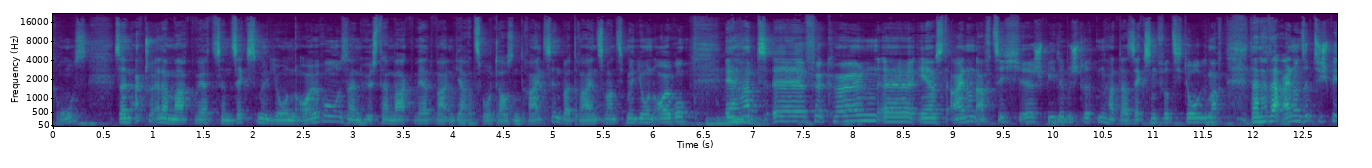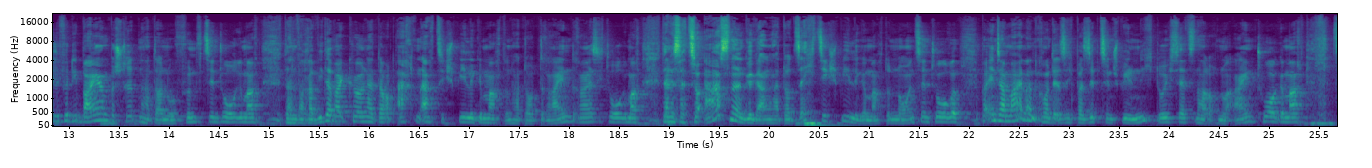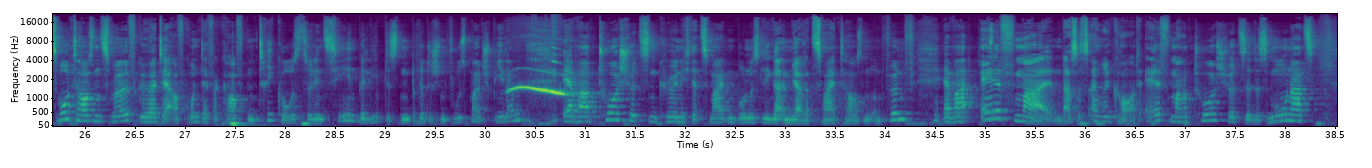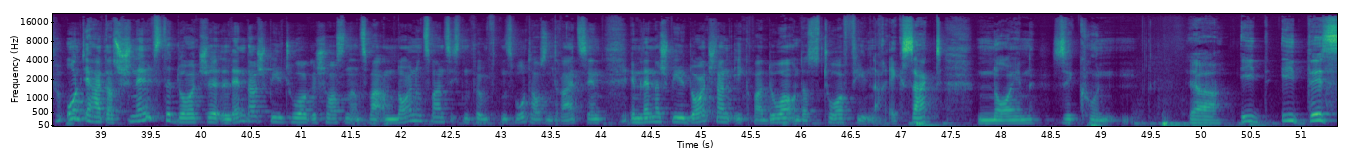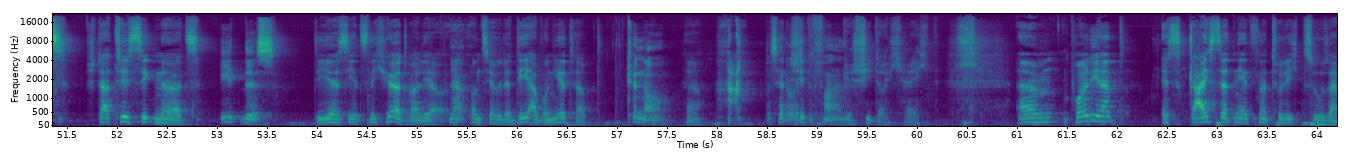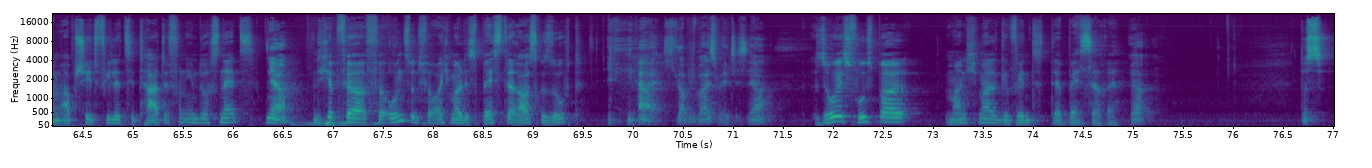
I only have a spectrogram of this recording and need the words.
groß. Sein aktueller Marktwert sind 6 Millionen Euro. Sein höchster Marktwert war im Jahre 2013 bei 23 Millionen Euro. Er hat äh, für Köln äh, erst 81 äh, Spiele bestritten, hat da 46 Tore gemacht. Dann hat er 71 Spiele für die Bayern bestritten, hat da nur 15 Tore gemacht. Dann war er wieder bei Köln, hat dort 88 Spiele gemacht und hat dort 33 Tore gemacht. Dann ist er zu Arsenal gegangen, hat dort 60 Spiele gemacht und 19 Tore. Bei Inter Mailand konnte er sich bei 17 Spielen nicht durchsetzen, hat auch nur ein Tor gemacht. 2012 gehörte er aufgrund der verkauften Trikots zu den 10 beliebtesten britischen Fußballspielern. Er war Torschützenkönig der zweiten Bundesliga im Jahre 2005. Er war elfmal, das ist ein Rekord, elfmal Torschütze des Monats und er hat das schnellste deutsche Länderspieltor geschossen und zwar am 29.05.2013 im Länderspiel Deutschland-Ecuador und das Tor fiel nach exakt 9 Sekunden. Ja, eat, eat this, Statistik-Nerds, Eat this. Die ihr es jetzt nicht hört, weil ihr Ja. uns ja wieder deabonniert habt. Genau. Ja. Ha, Das hätte euch gefallen. geschieht euch recht. Ähm, Poldi hat, es geisterten jetzt natürlich zu seinem Abschied viele Zitate von ihm durchs Netz. Ja. Und ich habe für, für uns und für euch mal das Beste rausgesucht. Ja, ich glaube, ich weiß welches, ja. So ist Fußball, manchmal gewinnt der Bessere. Ja. Das.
